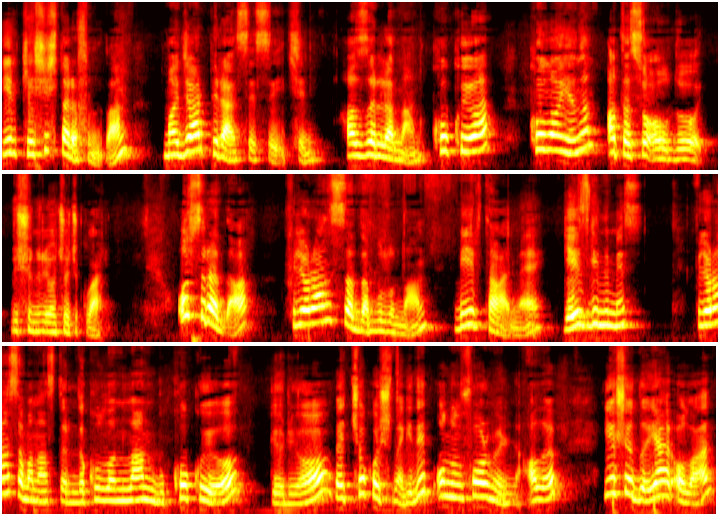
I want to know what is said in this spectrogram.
bir keşiş tarafından Macar prensesi için hazırlanan kokuya kolonyanın atası olduğu düşünülüyor çocuklar. O sırada Floransa'da bulunan bir tane gezginimiz Floransa Manastırı'nda kullanılan bu kokuyu görüyor ve çok hoşuna gidip onun formülünü alıp yaşadığı yer olan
